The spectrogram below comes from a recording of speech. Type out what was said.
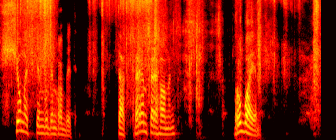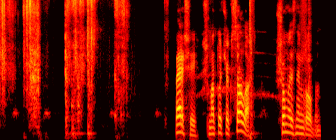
що ми з цим будемо робити. Так, беремо пергамент, рубаємо. Перший шматочок сала. Що ми з ним робимо?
